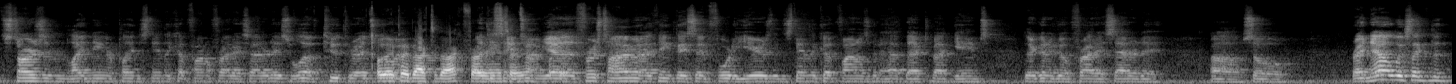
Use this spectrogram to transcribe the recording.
Stars and Lightning are playing the Stanley Cup Final Friday, Saturday. So we'll have two threads. Oh, they play back to back Friday at the and same Saturday. time. Yeah, the first time, and I think they said 40 years that the Stanley Cup Final is going to have back-to-back games. They're going to go Friday, Saturday. Um, so right now, it looks like the,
